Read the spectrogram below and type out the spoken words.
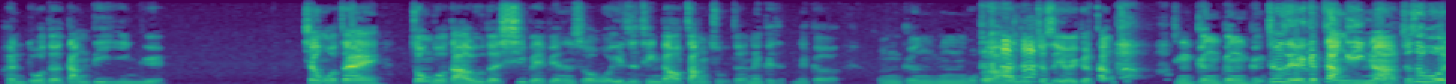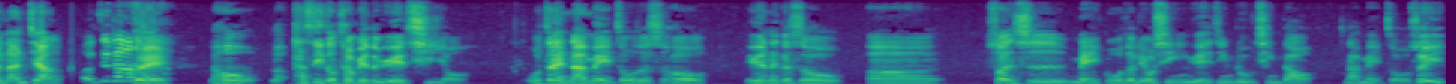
很多的当地音乐。像我在中国大陆的西北边的时候，我一直听到藏族的那个那个嗯跟嗯，我不知道他就就是有一个藏族跟跟跟跟，就是有一个藏音啊，就是我很难讲。我知道，对，然后它是一种特别的乐器哦。我在南美洲的时候，因为那个时候呃，算是美国的流行音乐已经入侵到南美洲，所以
